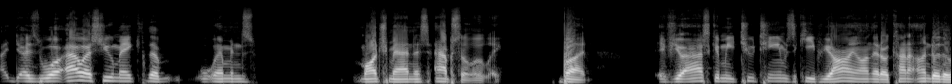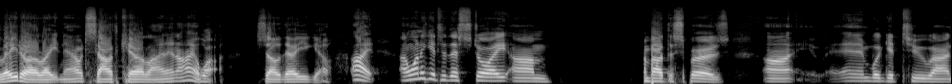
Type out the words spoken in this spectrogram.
I does will LSU make the women's March Madness? Absolutely, but if you're asking me two teams to keep your eye on that are kind of under the radar right now, it's South Carolina and Iowa. So there you go. All right, I want to get to this story um, about the Spurs, uh, and we'll get to uh,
